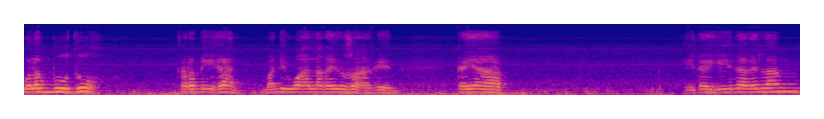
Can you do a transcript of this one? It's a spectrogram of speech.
walang mudo. Karamihan. Maniwala kayo sa akin. Kaya, hinay-hina lang,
